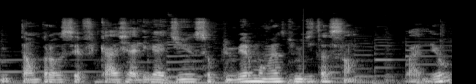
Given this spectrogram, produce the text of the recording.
Então, para você ficar já ligadinho no seu primeiro momento de meditação. Valeu!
